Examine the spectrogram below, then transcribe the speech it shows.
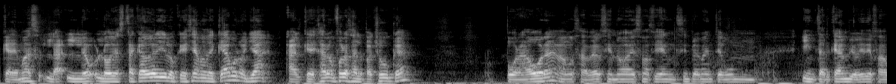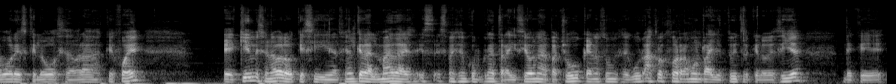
que además la, lo, lo, destacado ahí lo que decíamos de que, ah, bueno, ya al que dejaron fuera es al Pachuca, por ahora, vamos a ver si no es más bien simplemente un intercambio ahí de favores que luego se sabrá qué fue. Eh, ¿Quién mencionaba lo que si al final queda Almada es, es, es como una tradición a Pachuca? No estoy muy seguro. Ah, creo que fue Ramón Raya en Twitter que lo decía, de que...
